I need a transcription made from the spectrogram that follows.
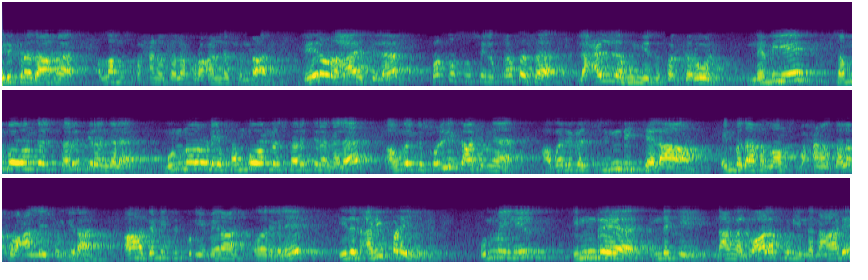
இருக்கிறதாக அல்லாஹ் சுபஹானஹு தஆலா குர்ஆன்ல சொல்றார் வேறொரு ஆயத்துல ஃபக்ஸுஸில் கஸஸ லஅல்லஹும் யதஃபக்கரூன். நபியே சம்பவங்கள் சரித்திரங்களை முன்னோருடைய சம்பவங்கள் சரித்திரங்களை அவங்களுக்கு சொல்லி காட்டுங்க. அவர்கள் சிந்திக்கலாம் என்பதாக அல்லாஹ் சுப்ஹானஹு குரான்லே தஆலா சொல்கிறார். ஆக கண்ணியத்துக்குரிய மேலான சகோதரர்களே இதன் அடிப்படையில் உண்மையில் இன்றைய இன்றைக்கு நாங்கள் வாழக்கூடிய இந்த நாடு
